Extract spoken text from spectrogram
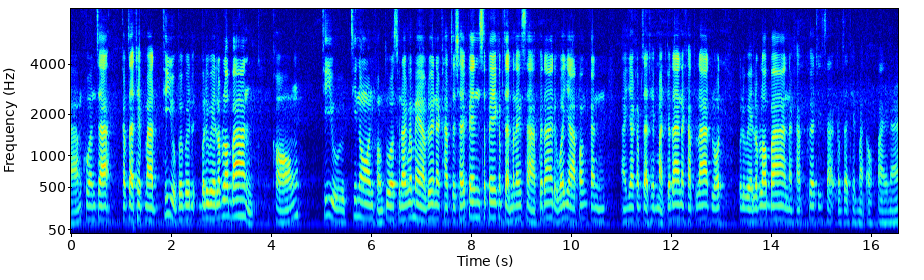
3 ควรจะกำจัดเห็บหมัดที่อยู่บริเวณรอบๆบ้านของที่อยู่ที่นอนของตัวสุนัขและแมวด้วยนะครับ จะใช้เป็นสเปรย์กำจัดแมลงสาบก็ได้หรือว่ายาป้องกันยากำจัดเห็บหมัดก็ได้นะครับราดรถบริเวณรอบๆบ้านนะครับ เพื่อที่จะกำจัดเห็บหมัดออกไปนะ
